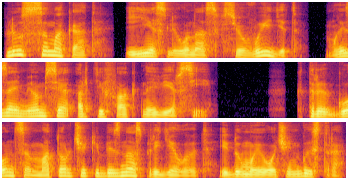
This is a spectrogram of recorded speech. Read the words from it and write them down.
Плюс самокат. И если у нас все выйдет, мы займемся артефактной версией. К трек-гонцам моторчики без нас приделают, и думаю, очень быстро.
